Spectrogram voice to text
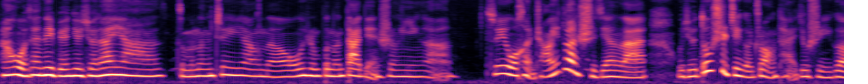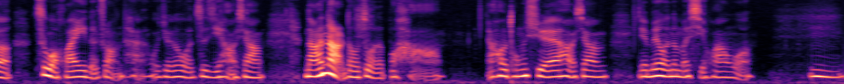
然后我在那边就觉得，哎呀，怎么能这样呢？我为什么不能大点声音啊？所以我很长一段时间来，我觉得都是这个状态，就是一个自我怀疑的状态。我觉得我自己好像哪哪都做得不好，然后同学好像也没有那么喜欢我，嗯，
